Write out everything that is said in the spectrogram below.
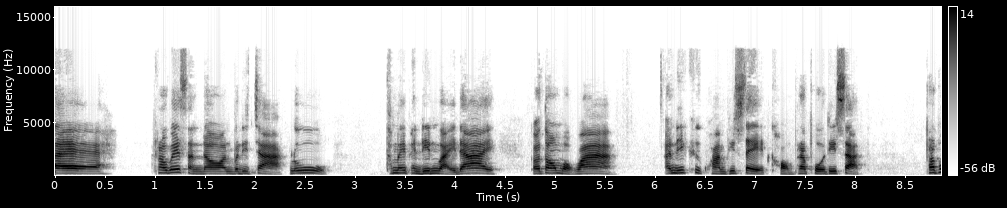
ต่พระเวสสันดรบริจาคลูกทำไมแผ่นดินไหวได้ ก็ต้องบอกว่า อันนี้คือความพิเศษของพระโพธิสัตว์ พระโพ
